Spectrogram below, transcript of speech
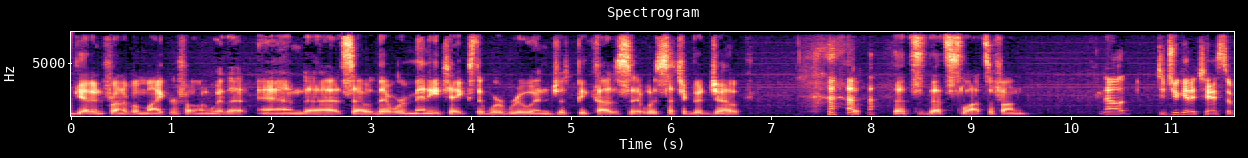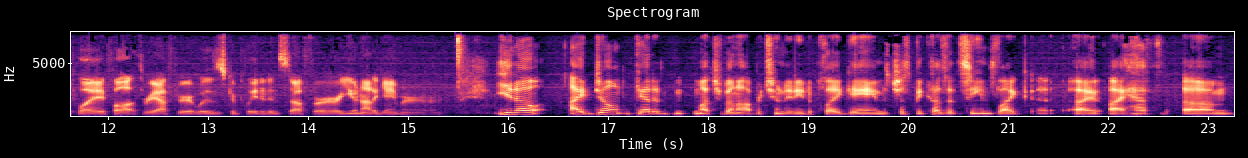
get in front of a microphone with it. And uh, so there were many takes that were ruined just because it was such a good joke. that's that's lots of fun. Now, did you get a chance to play Fallout 3 after it was completed and stuff, or are you not a gamer? You know, I don't get a, much of an opportunity to play games just because it seems like uh, I I have um,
